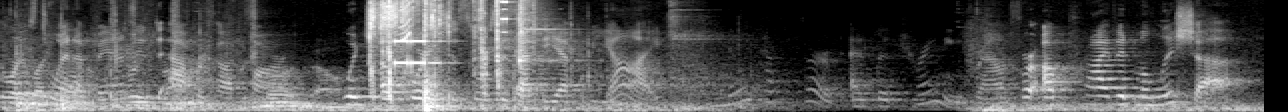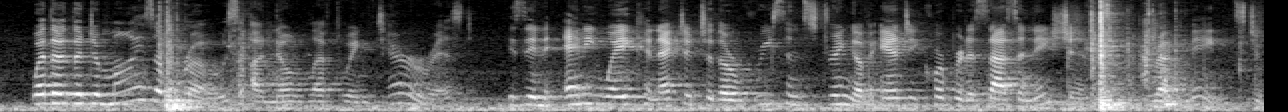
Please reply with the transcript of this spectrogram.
to an abandoned apricot farm, which, according to sources at the FBI, may have served as the training ground for a private militia. Whether the demise of Rose, a known left-wing terrorist, is in any way connected to the recent string of anti-corporate assassinations remains to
